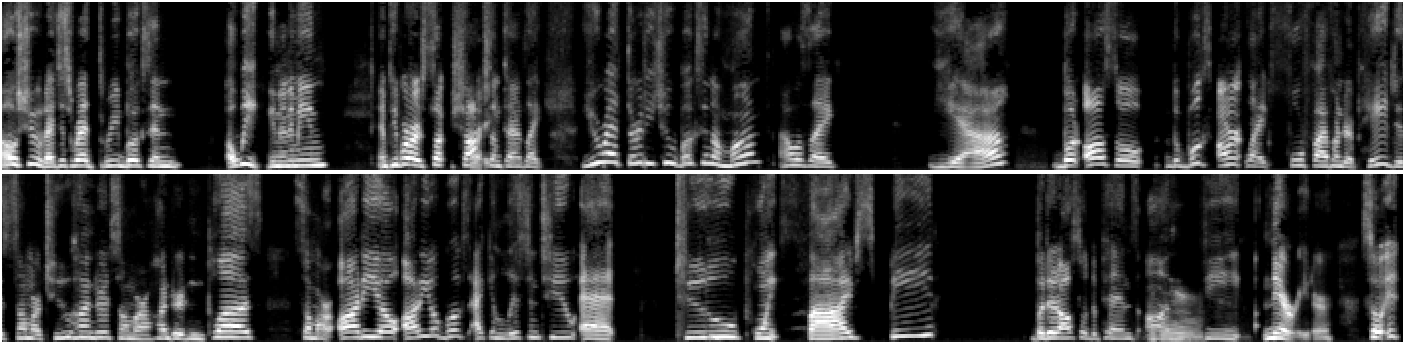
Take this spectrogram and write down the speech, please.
oh, shoot, I just read three books in a week. You know what I mean? And people are so- shocked right. sometimes, like, you read 32 books in a month? I was like, yeah. But also, the books aren't like four, 500 pages. Some are 200, some are 100 and plus. Some are audio. Audio books I can listen to at 2.5 speed, but it also depends on mm. the narrator. So it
